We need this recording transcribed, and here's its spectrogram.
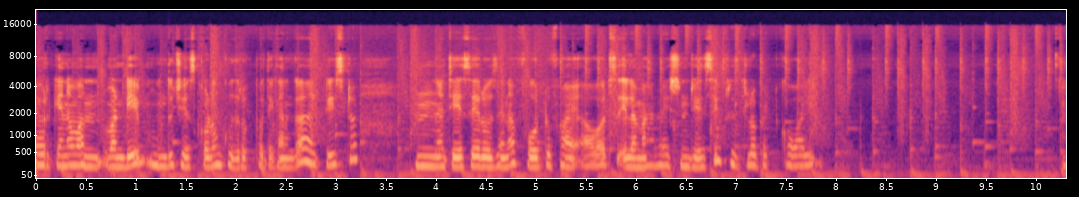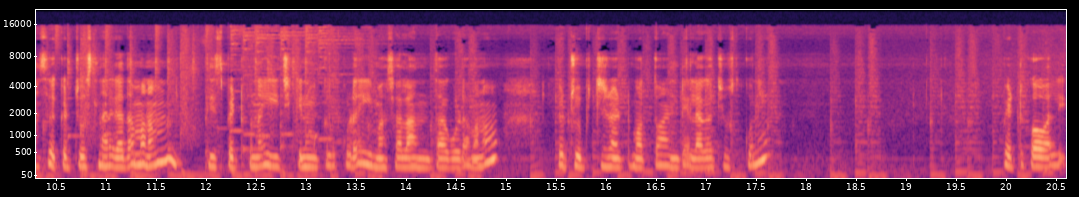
ఎవరికైనా వన్ వన్ డే ముందు చేసుకోవడం కుదరకపోతే కనుక అట్లీస్ట్ చేసే రోజైనా ఫోర్ టు ఫైవ్ అవర్స్ ఇలా మ్యారినేషన్ చేసి ఫ్రిడ్జ్లో పెట్టుకోవాలి. సో ఇక్కడ చూస్తున్నారు కదా మనం తీసి పెట్టుకున్న ఈ చికెన్ ముక్కలకు కూడా ఈ మసాలా అంతా కూడా మనం ఇక్కడ చూపించినట్టు మొత్తం అంటే ఇలాగా చూసుకొని పెట్టుకోవాలి.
